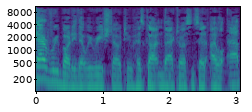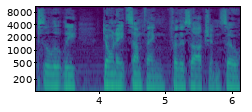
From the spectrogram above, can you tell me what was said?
everybody that we reached out to has gotten back to us and said i will absolutely donate something for this auction so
